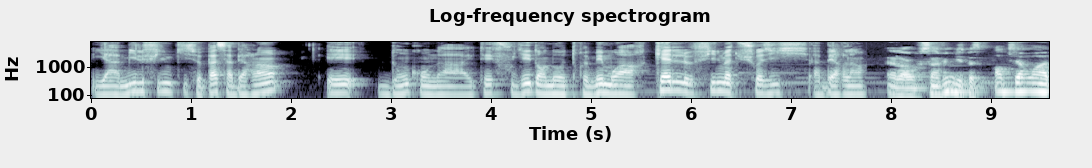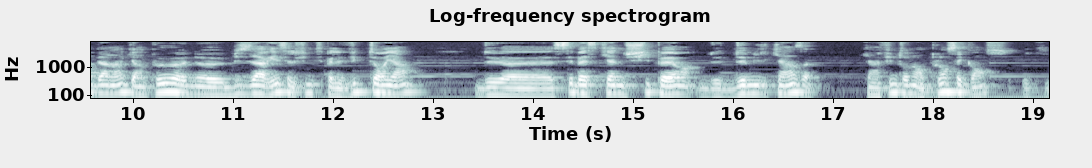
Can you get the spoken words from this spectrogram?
il y a 1000 films qui se passent à Berlin, et donc on a été fouillé dans notre mémoire. Quel film as-tu choisi à Berlin? Alors c'est un film qui se passe entièrement à Berlin, qui est un peu une bizarrerie, c'est le film qui s'appelle Victoria, de euh, Sébastien Schipper de 2015 qui est un film tourné en plan séquence et qui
